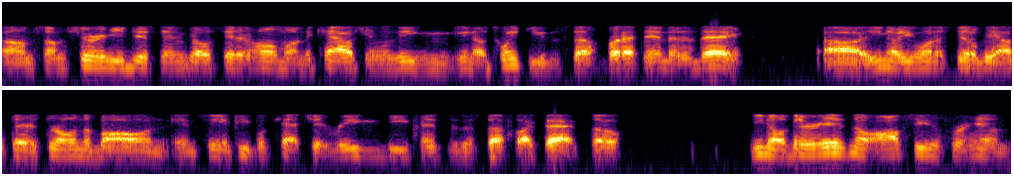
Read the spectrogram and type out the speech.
Um, so I'm sure he just didn't go sit at home on the couch and was eating, you know, Twinkies and stuff. But at the end of the day, uh, you know, you want to still be out there throwing the ball and, and seeing people catch it, reading defenses and stuff like that. So, you know, there is no off season for him.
